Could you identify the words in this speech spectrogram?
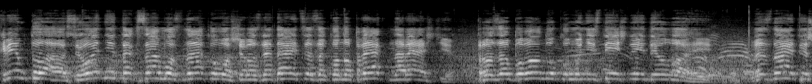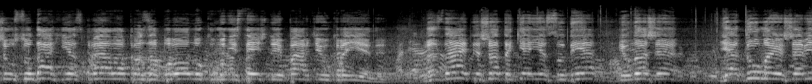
Крім того, сьогодні так само знаково, що розглядається законопроект нарешті про заборону комуністичної ідеології. Ви знаєте, що в судах є справа про заборону комуністичної партії України. Ви знаєте, що таке є суди, і воно ще, я думаю, що рік.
